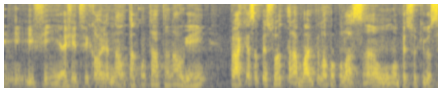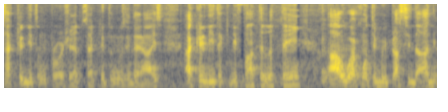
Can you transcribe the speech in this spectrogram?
e- enfim, a gente fica olhando, não, está contratando alguém para que essa pessoa trabalhe pela população, uma pessoa que você acredita no projeto, você acredita nos ideais, acredita que de fato ela tem algo a contribuir para a cidade.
